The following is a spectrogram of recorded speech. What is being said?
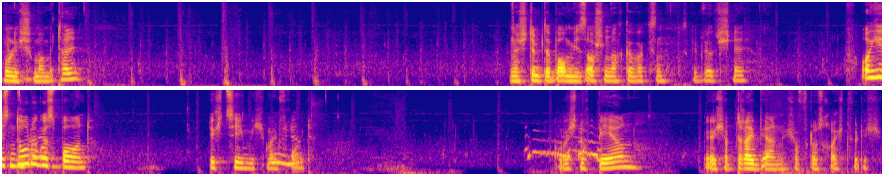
Hole ich schon mal Metall. Na stimmt, der Baum hier ist auch schon nachgewachsen. Das geht wirklich schnell. Oh, hier ist ein Dodo gespawnt. Ich zähle mich, mein Cool, ne? Habe ich noch Bären? Ja, ich habe drei Bären. Ich hoffe, das reicht für dich.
